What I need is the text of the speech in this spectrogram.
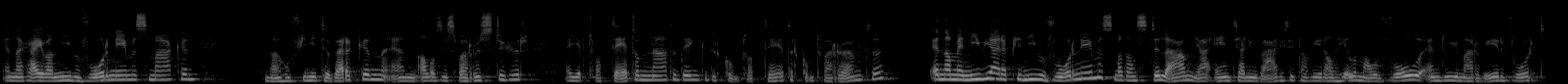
En dan ga je wat nieuwe voornemens maken. Dan hoef je niet te werken en alles is wat rustiger. En je hebt wat tijd om na te denken. Er komt wat tijd, er komt wat ruimte. En dan met nieuwjaar heb je nieuwe voornemens, maar dan stilaan, ja, eind januari zit dat weer al helemaal vol en doe je maar weer voort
